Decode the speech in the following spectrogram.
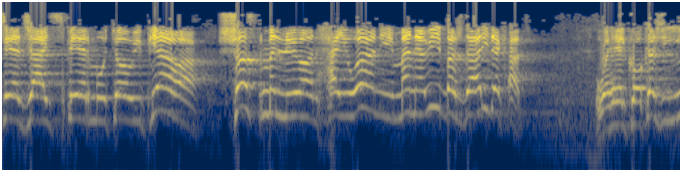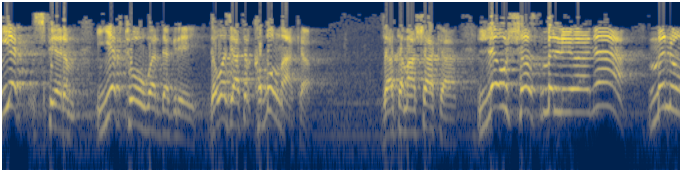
سێجای سپێرم و تۆوی پیاوە شەست ملیۆن حەیوانی مەنەوی بەشداری دەکات و هێلکۆکەش یەک سپێرم یەک تۆ وەردەگرێی دەوە زیاتر قبول ناکە جا تەماشاکە لەو شەست ملیۆنە من و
